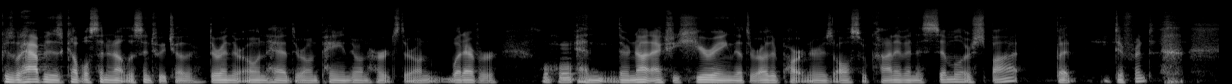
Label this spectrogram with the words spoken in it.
because what happens is couples tend to not listen to each other. They're in their own head, their own pain, their own hurts, their own whatever. Mm-hmm. And they're not actually hearing that their other partner is also kind of in a similar spot, but different.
